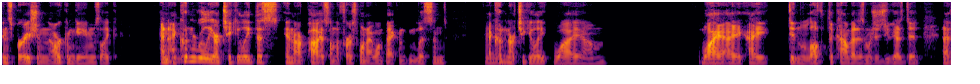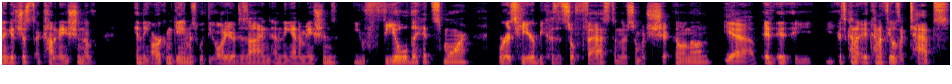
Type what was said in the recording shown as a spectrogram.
inspiration, the Arkham games, like, and I Mhm. couldn't really articulate this in our podcast on the first one. I went back and listened. I Mhm. couldn't articulate why um why I I didn't love the combat as much as you guys did. And I think it's just a combination of in the Arkham games with the audio design and the animations, you feel the hits more. Whereas here, because it's so fast and there's so much shit going on, Yeah. it, it it- it's kind of it kind of feels like taps.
